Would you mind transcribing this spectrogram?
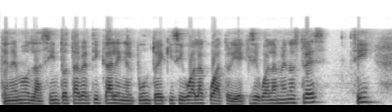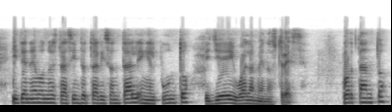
Tenemos la asíntota vertical en el punto x igual a 4 y x igual a menos 3. ¿sí? Y tenemos nuestra asíntota horizontal en el punto y igual a menos 3. Por tanto,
